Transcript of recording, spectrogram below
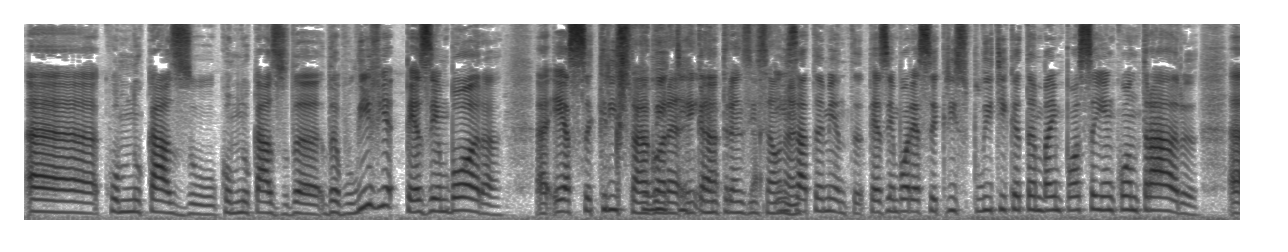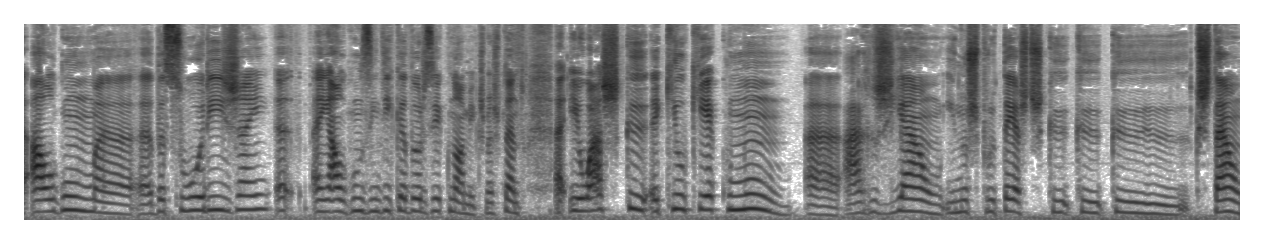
uh, como no caso, como no caso da, da Bolívia, pese embora uh, essa crise que está política, agora em, em transição, uh, exatamente, é? pese embora essa crise política também possa encontrar alguma da sua origem em alguns indicadores económicos, mas portanto eu acho que aquilo que é comum à região e nos protestos que, que, que, que estão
